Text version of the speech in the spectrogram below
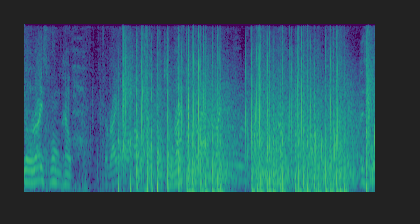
little rice won't help. The right won't help. The rice will help. Let's go.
